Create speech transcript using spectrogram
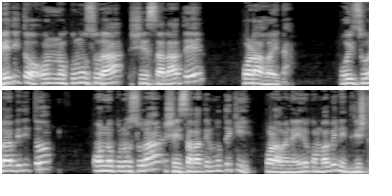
ব্যতীত অন্য কোন সুরা সে সালাতে পড়া হয় না। ওই সুরা ব্যতীত অন্য কোন সুরা সেই সালাতের মধ্যে কি পড়া হয় না? এরকম ভাবে নির্দিষ্ট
